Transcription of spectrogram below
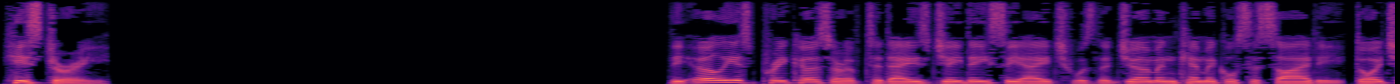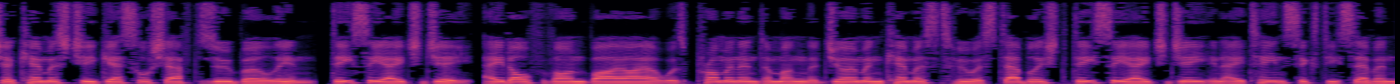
History The earliest precursor of today's GDCH was the German Chemical Society Deutsche Chemische Gesellschaft zu Berlin, DCHG. Adolf von Baeyer was prominent among the German chemists who established DCHG in 1867,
